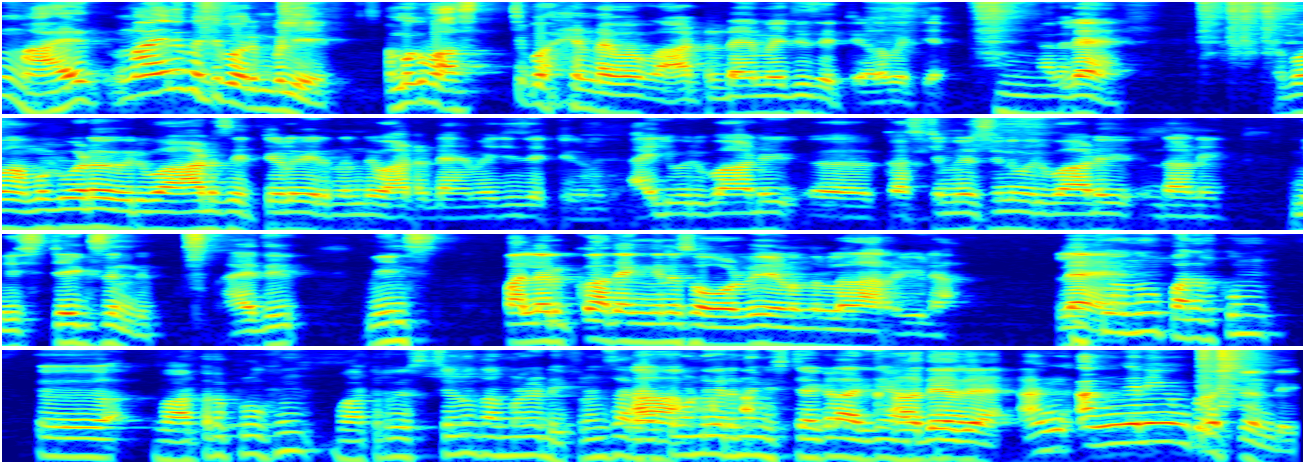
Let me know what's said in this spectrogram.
മഴ മഴനെ പറ്റി പറയുമ്പോഴേ നമുക്ക് ഫസ്റ്റ് പറയണ്ടാവുക വാട്ടർ ഡാമേജ് സെറ്റുകളെ പറ്റിയ. അതല്ലേ അല്ലേ? അപ്പോൾ നമുക്ക് ഇവിടെ ഒരുപാട് സെറ്റുകൾ വരുന്നുണ്ട് വാട്ടർ ഡാമേജ് സെറ്റുകൾ. അതിൽ ഒരുപാട് കസ്റ്റമേഴ്സിന് ഒരുപാട് എന്താണ് മിസ്റ്റേക്സ് ഉണ്ട്. അതായത് മീൻസ് പലർക്കും അതെങ്ങനെ സോൾവ് ചെയ്യണം എന്നുള്ളത് അറിയില്ല. അല്ലേ? പലർക്കും വാട്ടർ പ്രൂഫും വാട്ടർ റെസിസ്റ്റൻസും തമ്മിലുള്ള ഡിഫറൻസ് അറിയാത്തതുകൊണ്ട് വരുന്ന മിസ്റ്റേക്കുകളായിരിക്കും അതെ അതെ. അങ്ങനെയും പ്രശ്നമുണ്ട്.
